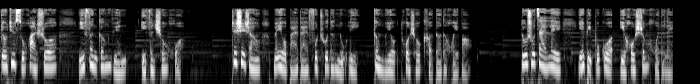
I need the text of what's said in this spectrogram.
有句俗话说：“一份耕耘一份收获。”这世上没有白白付出的努力，更没有唾手可得的回报。读书再累，也比不过以后生活的累。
